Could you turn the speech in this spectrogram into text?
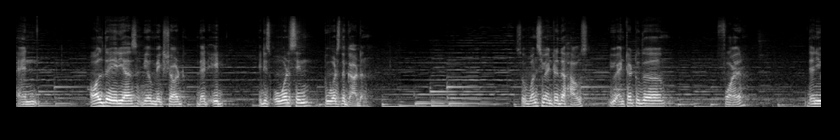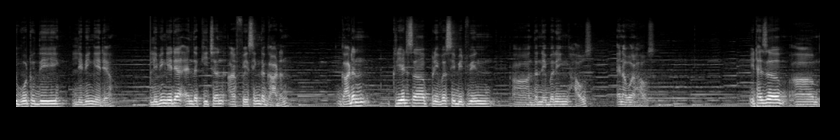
and all the areas we have make sure that it it is overseen towards the garden. So once you enter the house, you enter to the foyer, then you go to the living area. Living area and the kitchen are facing the garden. Garden creates a privacy between uh, the neighboring house and our house. It has a uh,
